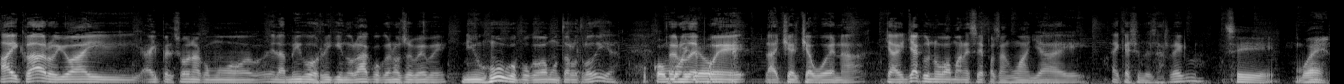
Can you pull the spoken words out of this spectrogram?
Ay, claro, yo hay, hay personas como el amigo Ricky Nolaco que no se bebe ni un jugo porque va a montar el otro día. Como Pero yo. después la charcha buena, ya, ya que uno va a amanecer para San Juan, ya hay, hay que hacer un desarreglo. Sí, bueno.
